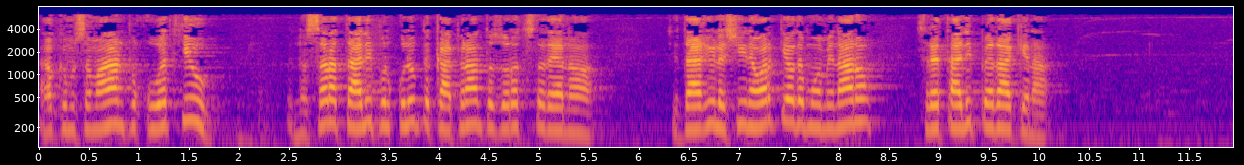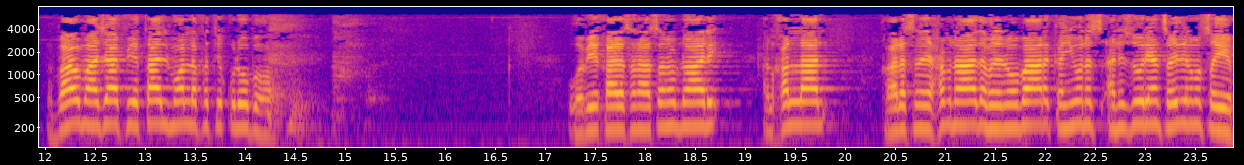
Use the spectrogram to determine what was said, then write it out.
او که مسلمانان په قوت کېو نو سره تالیف القلوب د کافرانو ته ضرورت شته دی نه چې تاغي لشي نه ورکه او د مؤمنانو سره تالیف پیدا کنا باو ما جاء في طال مؤلفه قلوبهم وبي قال سنا حسن بن علي الخلال قال سنا يحمنا ادم بن المبارك ان يونس عن الزوري عن سعيد المصيب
